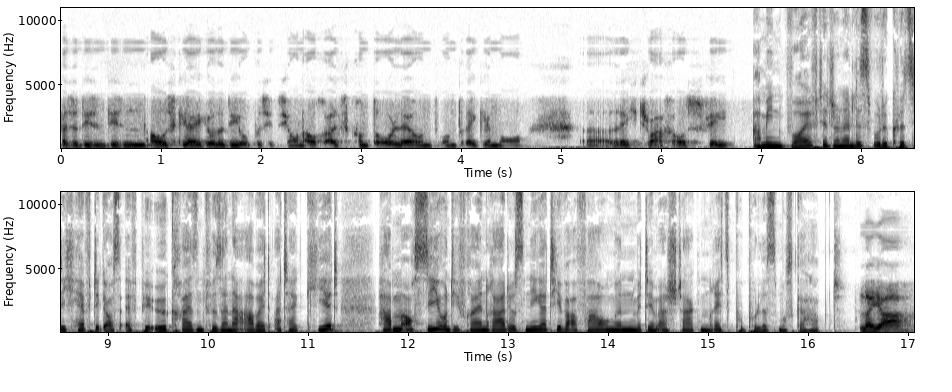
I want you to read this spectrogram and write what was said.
also diesen, diesen Ausgleich oder die Opposition auch als Kontrolle und, und Reglement äh, recht schwach ausfällt. Armin Wolf, der Journalist, wurde kürzlich heftig aus FPÖ-Kreisen für seine Arbeit attackiert. Haben auch Sie und die Freien Radios negative Erfahrungen mit dem erstarkten Rechtspopulismus gehabt? Naja,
